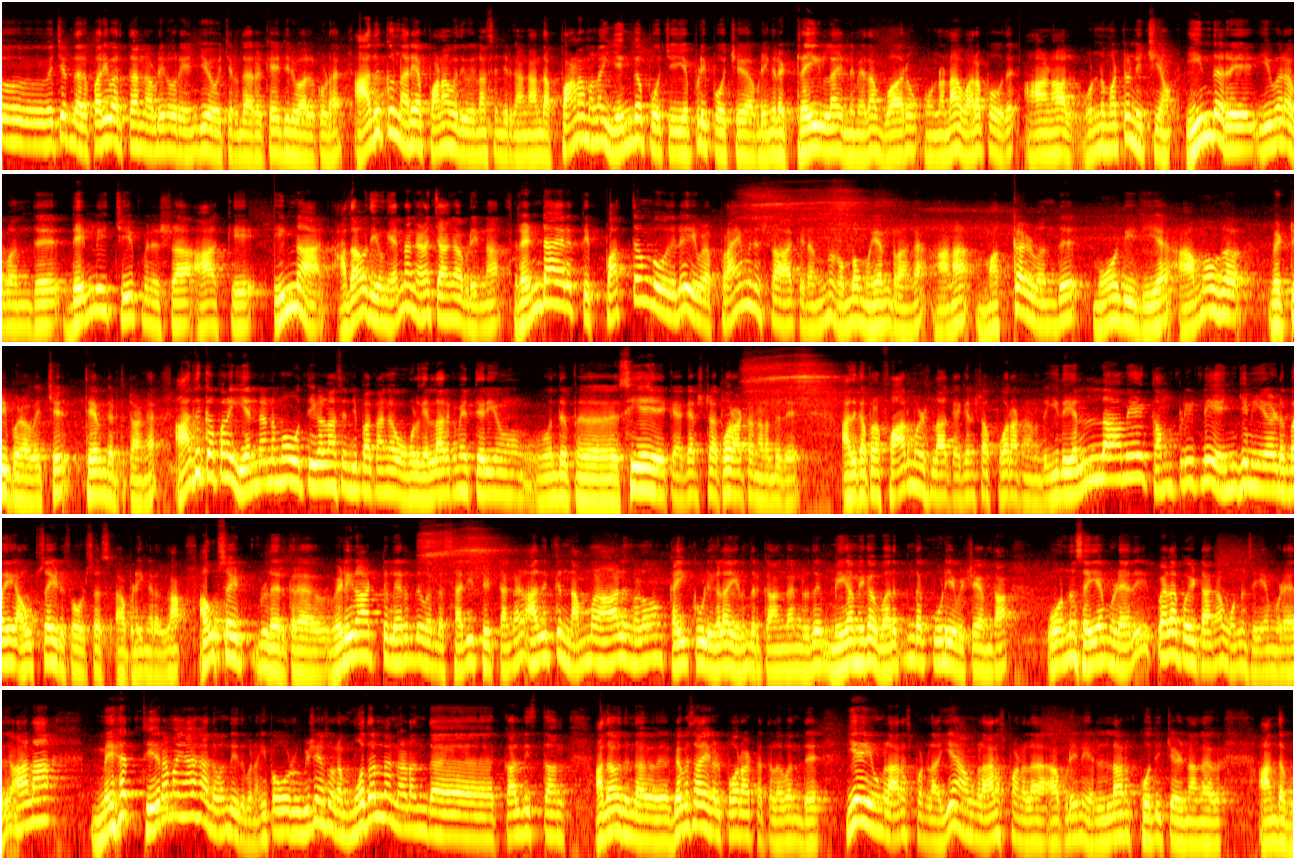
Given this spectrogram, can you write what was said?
வச்சுருந்தார் பரிவர்த்தன் அப்படின்னு ஒரு என்ஜிஓ வச்சுருந்தார் கேஜ்ரிவால் கூட. அதுக்கும் நிறைய பண உதவியெல்லாம் செஞ்சுருக்காங்க. அந்த பணமெல்லாம் எங்கே போச்சு எப்படி போச்சு அப்படிங்கிற ட்ரெயிலாம் இனிமேல் தான் வரும். ஒன்றுனா வரப்போகுது. ஆனால் ஒன்று மட்டும் நிச்சயம். இந்த ரே இவரை வந்து டெல்லி சீஃப் மினிஸ்டராக ஆக்கி இன்னும் அதாவது இவங்க என்ன நினச்சாங்க அப்படின்னா ரெண்டாயிரத்தி பத்தொம்போதுல இவரை பிரைம் மினிஸ்டர் ஆக்கிடணும்னு ரொம்ப முயன்றாங்க. ஆனால் மக்கள் வந்து மோதிஜியை அமோக வெற்றி பெற வச்சு தேர்ந்தெடுத்துட்டாங்க. அதுக்கப்புறம் என்னென்னமோ உத்திகள்லாம் செஞ்சு பார்த்தாங்க. உங்களுக்கு எல்லாருக்குமே தெரியும். வந்து சிஏஏக்கு அகேன்ஸ்டாக போராட்டம் நடந்தது. அதுக்கப்புறம் ஃபார்மர்ஸ் லாக்கு அகேன்ஸ்டாக போராட்டம் நடந்தது. இது எல்லாமே completely engineered by outside sources அப்படிங்கிறது தான். அவுட் சைடில் இருக்கிற வெளிநாட்டிலிருந்து வந்த சதி திட்டங்கள் அதுக்கு நம்ம ஆளுங்களும் கைக்கூலிகளாக இருந்திருக்காங்கன்றது மிக மிக வருந்தக்கூடிய விஷயம்தான். ஒன்றும் செய்ய முடியாது. இப்போலாம் போயிட்டாங்க ஒன்றும் செய்ய முடியாது. ஆனால் மிக திறமையாக அதை வந்து இது பண்ண இப்போ ஒரு விஷயம் சொல்ல முதல்ல நடந்த காலிஸ்தான் அதாவது இந்த விவசாயிகள் போராட்டத்தில் வந்து ஏன் இவங்களை அரெஸ்ட் பண்ணல? ஏன் அவங்கள அரெஸ்ட் பண்ணலை? அப்படின்னு எல்லாரும் கொதிச்சு எழுந்தாங்க. அந்த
